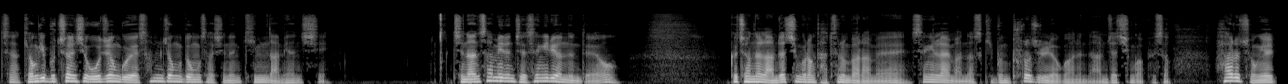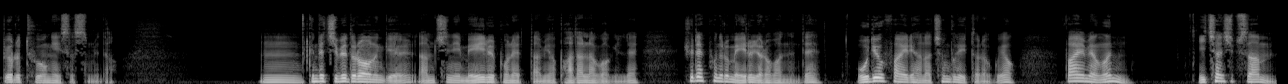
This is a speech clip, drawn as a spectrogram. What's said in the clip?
자 경기 부천시 오정구의 삼정동 사시는 김남현 씨 지난 3일은 제 생일이었는데요. 그 전날 남자친구랑 다투는 바람에 생일날 만나서 기분 풀어주려고 하는 남자친구 앞에서 하루 종일 뾰루투ong에 있었습니다. 음, 근데 집에 돌아오는 길 남친이 메일을 보냈다며 봐달라고 하길래 휴대폰으로 메일을 열어봤는데 오디오 파일이 하나 첨부돼 있더라고요. 파일명은 2013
